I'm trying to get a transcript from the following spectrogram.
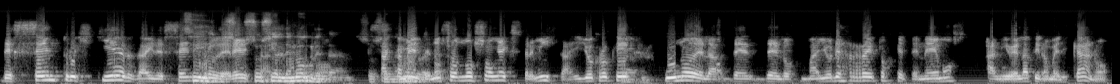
de centro izquierda y de centro Sí, derecha. socialdemócrata, ¿no? Exactamente, no son, no son extremistas. Y yo creo que uno de, la, de, de los mayores retos que tenemos a nivel latinoamericano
